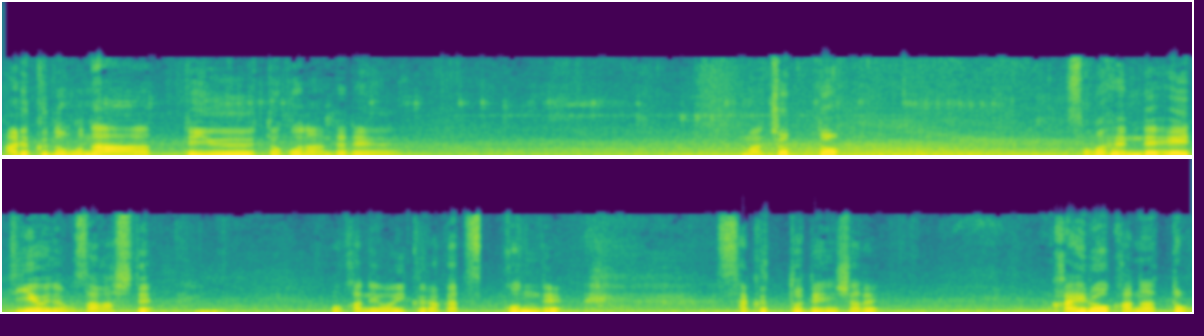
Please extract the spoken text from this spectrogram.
歩くのもなーっていうとこなんでね。まあ、ちょっとその辺で ATM でも探してお金をいくらか突っ込んでサクッと電車で帰ろうかなと。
